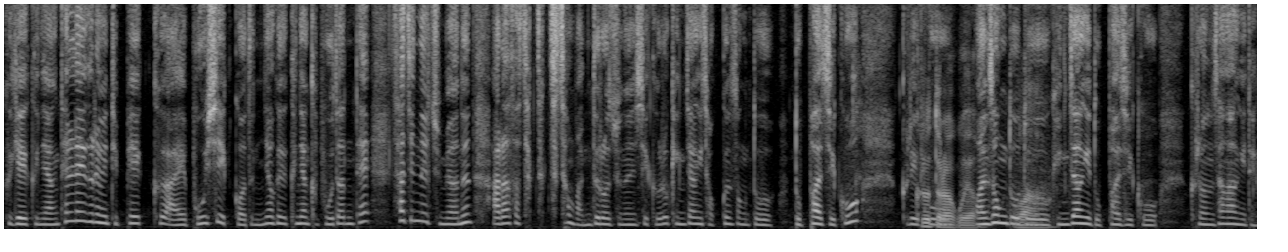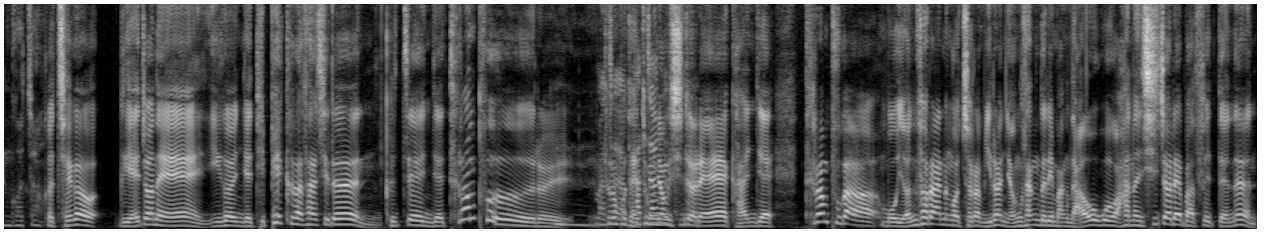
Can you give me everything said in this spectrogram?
그게 그냥 텔레그램의 딥페이크 아예 봇이 있거든요. 그래서 그냥 그 봇한테 사진을 주면은 알아서 착착착착 만들어주는 식으로 굉장히 접근성도 높아지고 그리고 그러더라고요. 완성도도 와. 굉장히 높아지고 그런 상황이 된 거죠. 그 제가 그 예전에 이거 이제 디페이크가 사실은 그때 이제 트럼프를 음. 트럼프 맞아요. 대통령 가짜뉴스. 시절에 가 이제 트럼프가 뭐 연설하는 것처럼 이런 영상들이 막 나오고 하는 시절에 봤을 때는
